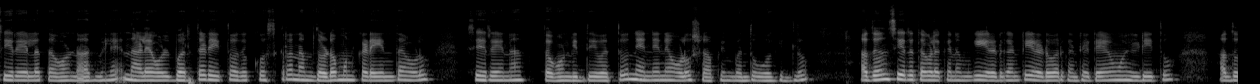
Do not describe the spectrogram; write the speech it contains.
ಸೀರೆ ಎಲ್ಲ ತೊಗೊಂಡಾದ್ಮೇಲೆ ನಾಳೆ ಅವಳು ಬರ್ತಡೇ ಇತ್ತು ಅದಕ್ಕೋಸ್ಕರ ನಮ್ಮ ದೊಡ್ಡಮ್ಮನ ಕಡೆಯಿಂದ ಅವಳು ಸೀರೆನ ತೊಗೊಂಡಿದ್ದು ಇವತ್ತು. ನಿನ್ನೆನೆ ಅವಳು ಶಾಪಿಂಗ್ ಬಂದು ಹೋಗಿದ್ಲು. ಅದೊಂದು ಸೀರೆ ತೊಗೊಳಕ್ಕೆ ನಮಗೆ ಎರಡು ಗಂಟೆ, ಎರಡೂವರೆ ಗಂಟೆ ಟೈಮ್ ಹಿಡೀತು. ಅದು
